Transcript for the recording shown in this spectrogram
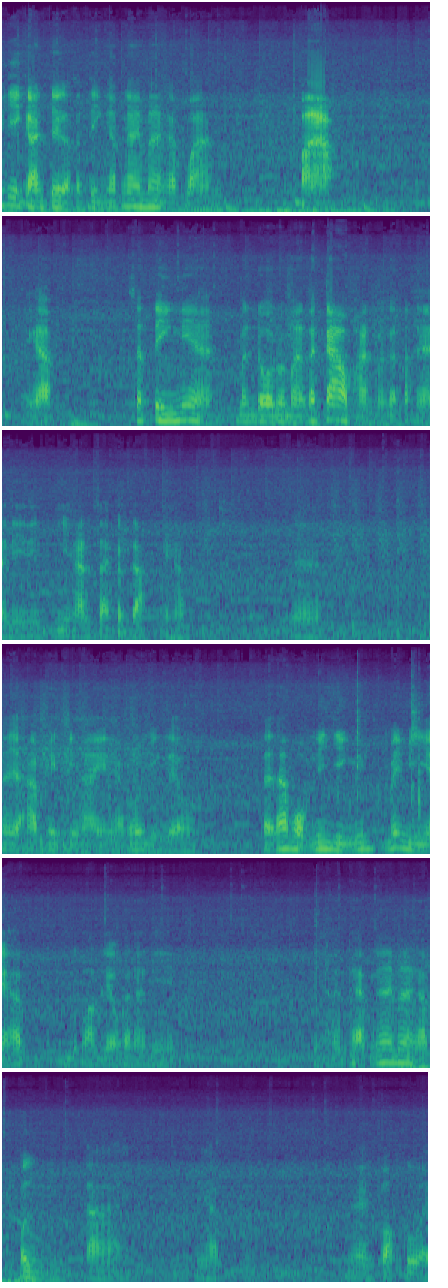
วิธีการเจอกับสตริงครับง่ายมากครับวางปาบนะครับสตริงเนี่ยมันโดนประมาณสักเก้าพันมันก็อ่านี่นี่มีหันสายกับดักนะครับนะน่าจะอัพ XGI นะครับเพราะยิงเร็ว แต่ถ้าผมนี่ยิงไม่ไม่มีครับความเร็วขนาดนี้อันแถบง่ายมากครับ ปึ้งตายนะครับง่ายปอกกล้วย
